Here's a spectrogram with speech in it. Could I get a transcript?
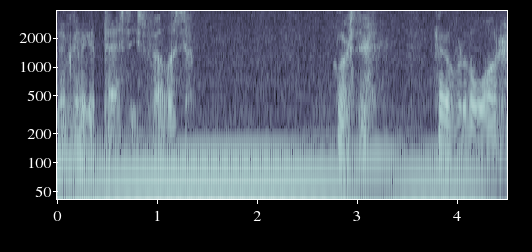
We're never gonna get past these fellas. Arthur, head over to the water.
